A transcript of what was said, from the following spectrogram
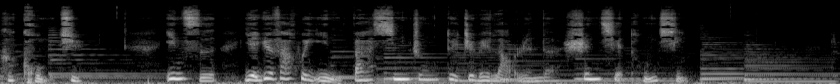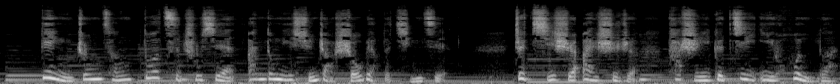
和恐惧，因此也越发会引发心中对这位老人的深切同情。电影中曾多次出现安东尼寻找手表的情节，这其实暗示着他是一个记忆混乱、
